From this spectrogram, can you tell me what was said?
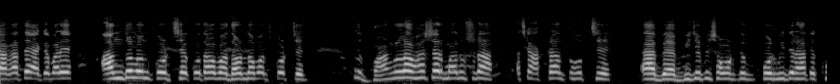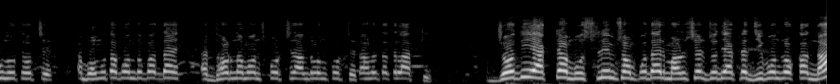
জায়গাতে একেবারে আন্দোলন করছে কোথাও বা ধর্ণাবাজ করছেন কিন্তু বাংলা ভাষার মানুষরা আজকে আক্রান্ত হচ্ছে বিজেপি সমর্থক কর্মীদের হাতে খুন হতে হচ্ছে মমতা বন্দ্যোপাধ্যায় আহ, ধর্ণা মঞ্চ করছে আন্দোলন করছে তাহলে তাতে লাভ কি? যদি একটা মুসলিম সম্প্রদায়ের মানুষের যদি একটা জীবন রক্ষা না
